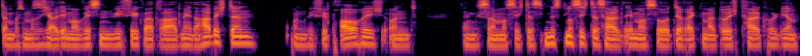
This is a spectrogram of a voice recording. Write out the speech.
da muss man sich halt immer wissen, wie viel Quadratmeter habe ich denn und wie viel brauche ich und dann soll man sich das, müsste man sich das halt immer so direkt mal durchkalkulieren,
